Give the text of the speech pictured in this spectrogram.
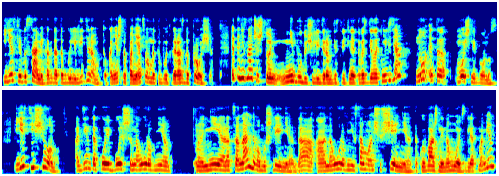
И если вы сами когда-то были лидером, то, конечно, понять вам это будет гораздо проще. Это не значит, что не будучи лидером действительно этого сделать нельзя, но это мощный бонус. И есть еще один такой больше на уровне Э, не рационального мышления, да, а на уровне самоощущения, такой важный, на мой взгляд, момент,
